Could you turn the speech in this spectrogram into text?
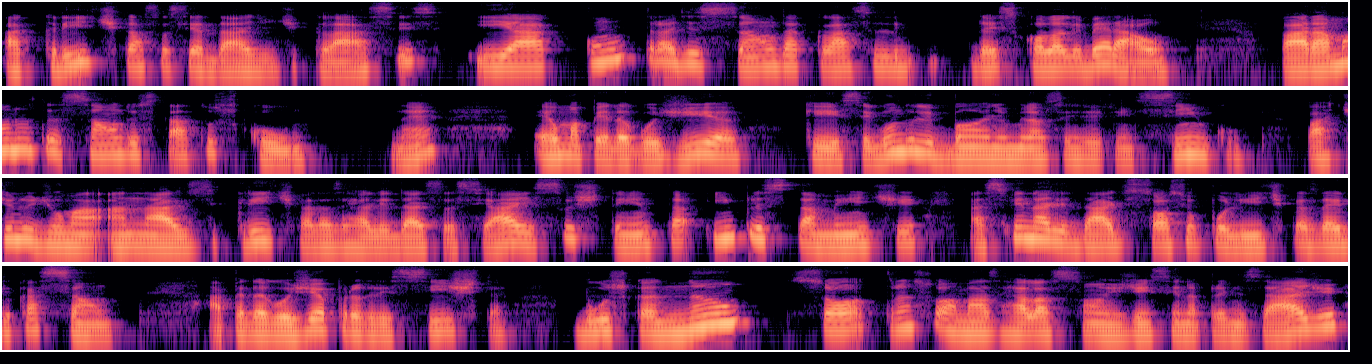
a crítica à sociedade de classes e à contradição da classe da escola liberal para a manutenção do status quo, né? é uma pedagogia que, segundo Libânio, em 1985, partindo de uma análise crítica das realidades sociais, sustenta implicitamente as finalidades sociopolíticas da educação. A pedagogia progressista busca não só transformar as relações de ensino-aprendizagem,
